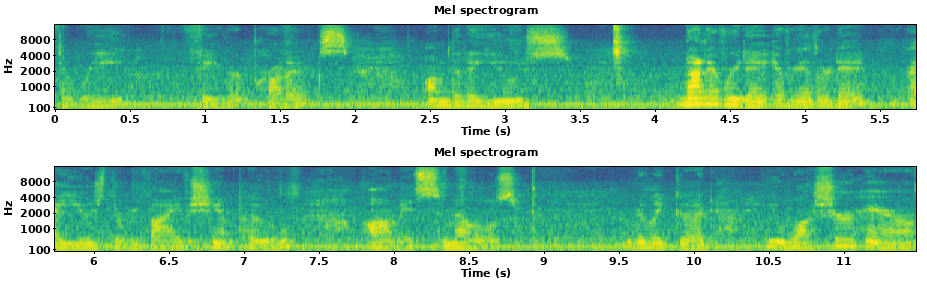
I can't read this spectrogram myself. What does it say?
three favorite products um, that I use not every day, every other day. I use the Revive shampoo. Um, it smells really good. You wash your hair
